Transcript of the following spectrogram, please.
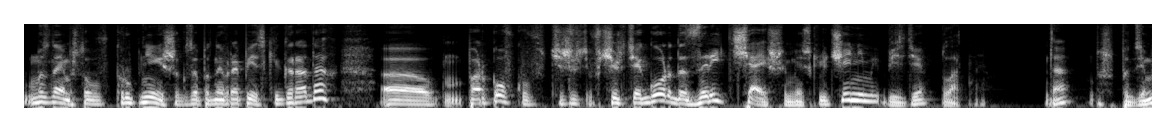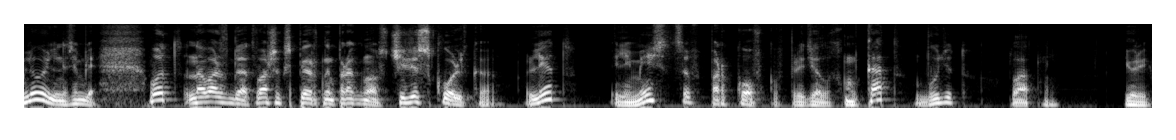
мы знаем, что в крупнейших западноевропейских городах э, парковку в черте города за редчайшими исключениями везде платная да, под землей или на земле. Вот, на ваш взгляд, ваш экспертный прогноз, через сколько лет или месяцев парковка в пределах МКАД будет платной? Юрий.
